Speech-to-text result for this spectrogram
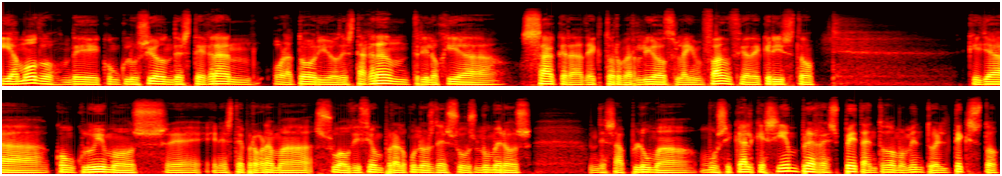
Y a modo de conclusión de este gran oratorio, de esta gran trilogía sacra de Héctor Berlioz, La infancia de Cristo, que ya concluimos eh, en este programa su audición por algunos de sus números de esa pluma musical que siempre respeta en todo momento el texto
